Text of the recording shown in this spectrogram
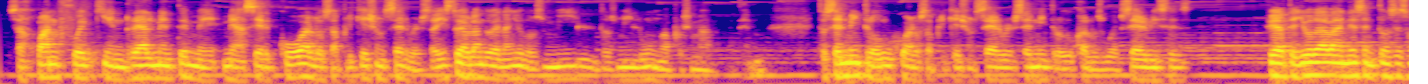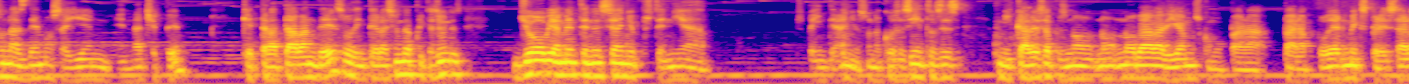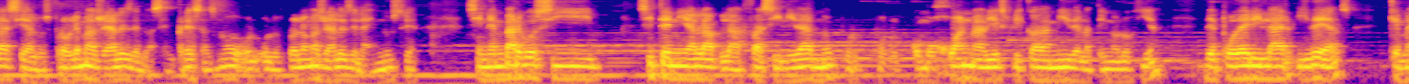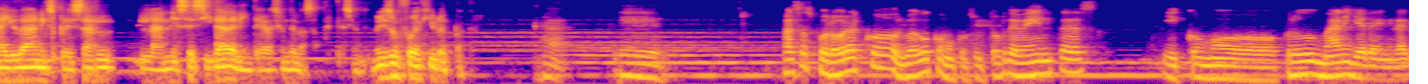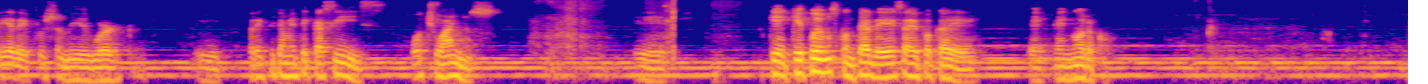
O sea, Juan fue quien realmente me, me, acercó a los application servers. Ahí estoy hablando del año 2000, 2001 aproximadamente. ¿no? Entonces él me introdujo a los application servers, él me introdujo a los web services, Fíjate, yo daba en ese entonces unas demos ahí en, en HP que trataban de eso, de integración de aplicaciones. Yo obviamente en ese año pues tenía 20 pues, años, una cosa así, entonces mi cabeza pues no, no, no daba, digamos, como para, para poderme expresar hacia los problemas reales de las empresas, ¿no? O, los problemas reales de la industria. Sin embargo, sí, sí tenía la, la facilidad, ¿no? Por, por, como Juan me había explicado a mí de la tecnología, de poder hilar ideas que me ayudaban a expresar la necesidad de la integración de las aplicaciones. Y eso fue Hewlett Packard. Ah, eh, pasas por Oracle, luego como consultor de ventas y como product manager en el área de Fusion Network. Eh, prácticamente casi ocho años. Eh, ¿qué, podemos contar de esa época de, en Oracle?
